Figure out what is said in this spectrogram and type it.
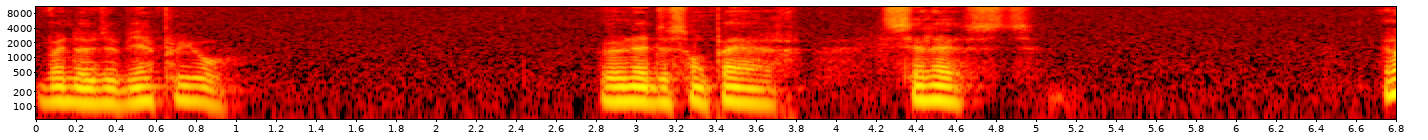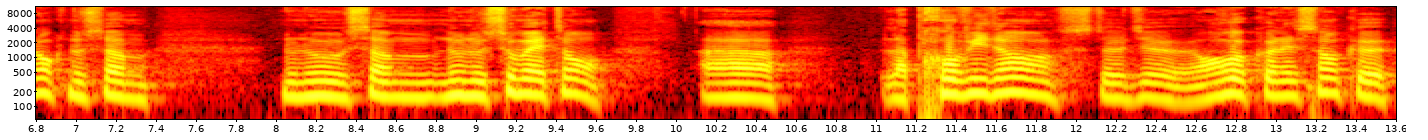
venait de bien plus haut, venait de son Père céleste. Et donc nous sommes, nous nous, sommes, nous nous soumettons à la providence de Dieu, en reconnaissant que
